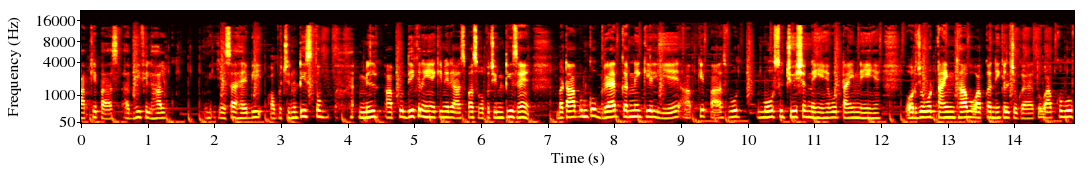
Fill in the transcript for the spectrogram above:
आपके पास अभी फ़िलहाल ऐसा है भी अपॉर्चुनिटीज़ तो मिल, आपको दिख रही हैं कि मेरे आसपास अपॉर्चुनिटीज़ हैं बट आप उनको ग्रैब करने के लिए आपके पास वो वो सिचुएशन नहीं है, वो टाइम नहीं है, और जो वो टाइम था वो आपका निकल चुका है तो आपको वो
